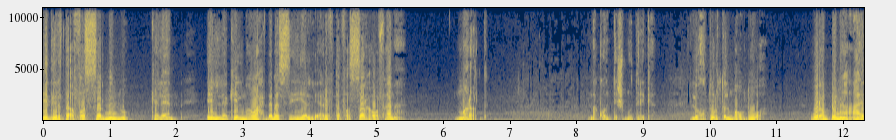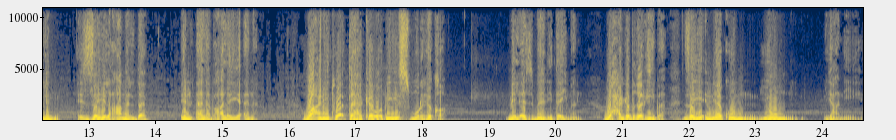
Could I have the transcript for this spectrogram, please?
قدرت أفسر منه كلام إلا كلمة واحدة بس هي اللي عرفت أفسرها وأفهمها. مرض. ما كنتش مدركة لخطورة الموضوع وربنا عالم إزاي العمل ده انقلب عليا أنا. وعانيت وقتها كوابيس مرهقة. ملازماني دايما. وحاجات غريبة زي إني أكون يوم يعني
